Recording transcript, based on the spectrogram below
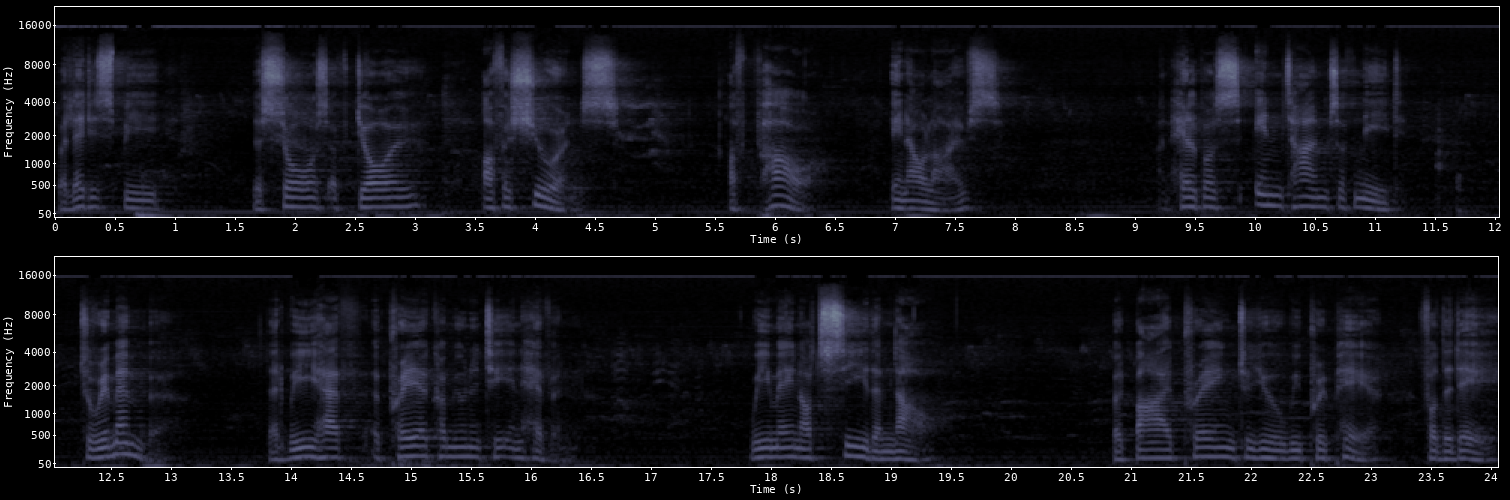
but let it be the source of joy, of assurance, of power in our lives, and help us in times of need to remember that we have a prayer community in heaven. We may not see them now, but by praying to you, we prepare for the day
